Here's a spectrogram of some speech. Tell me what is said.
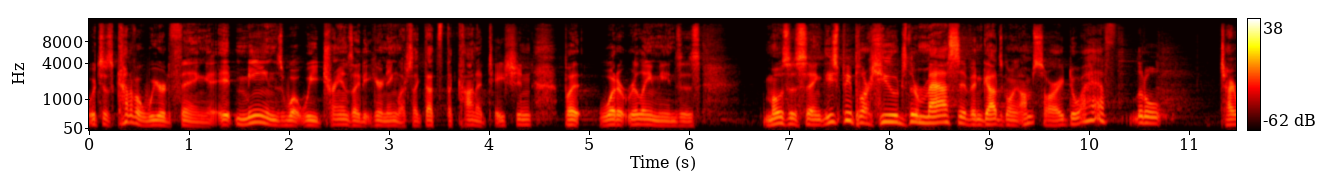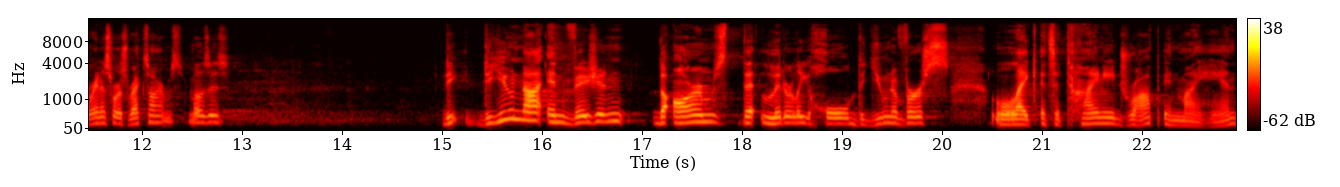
Which is kind of a weird thing. It means what we translate it here in English, like that's the connotation, but what it really means is Moses saying, These people are huge, they're massive, and God's going, I'm sorry, do I have little Tyrannosaurus Rex arms, Moses? Do, do you not envision the arms that literally hold the universe like it's a tiny drop in my hand?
